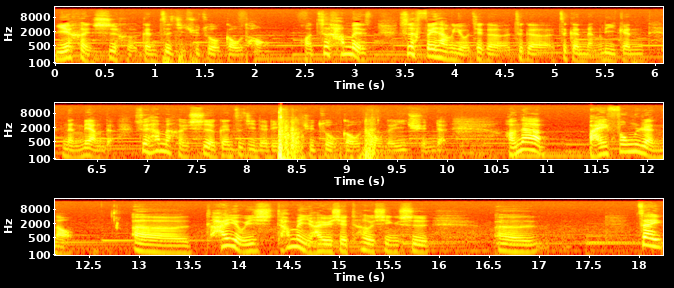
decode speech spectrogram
也很适合跟自己去做沟通哦。这他们是非常有这个这个这个能力跟能量的，所以他们很适合跟自己的灵魂去做沟通的一群人。好，那白风人哦。呃，还有一些，他们也还有一些特性是，呃，在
